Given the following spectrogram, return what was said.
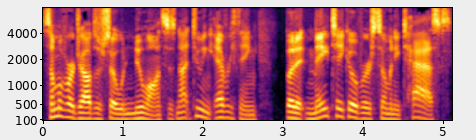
some of our jobs are so nuanced, it's not doing everything, but it may take over so many tasks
